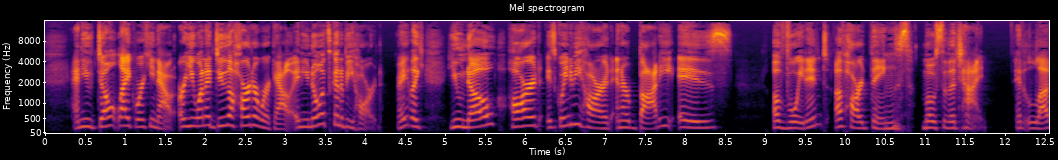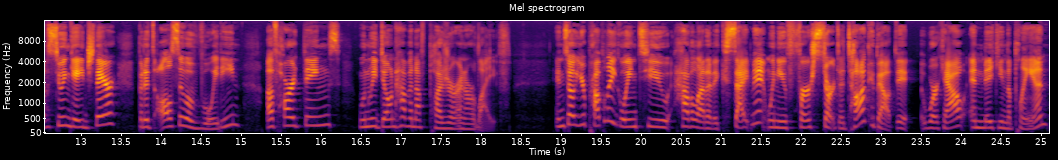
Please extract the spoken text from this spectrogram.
and you don't like working out, or you want to do the harder workout and you know it's going to be hard, right? Like you know hard is going to be hard, and our body is avoidant of hard things most of the time. It loves to engage there, but it's also avoiding of hard things when we don't have enough pleasure in our life. And so you're probably going to have a lot of excitement when you first start to talk about the workout and making the plan.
